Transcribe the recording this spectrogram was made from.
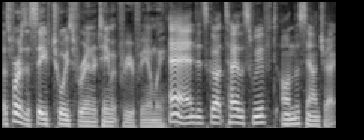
as far as a safe choice for entertainment for your family. And it's got Taylor Swift on the soundtrack.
